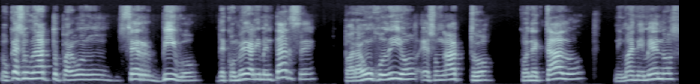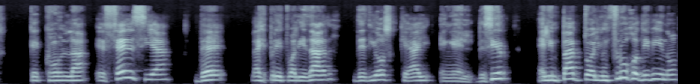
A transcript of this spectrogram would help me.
lo que es un acto para un ser vivo de comer y alimentarse, para un judío es un acto conectado, ni más ni menos, que con la esencia de la espiritualidad de Dios que hay en él. Es decir, el impacto, el influjo divino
